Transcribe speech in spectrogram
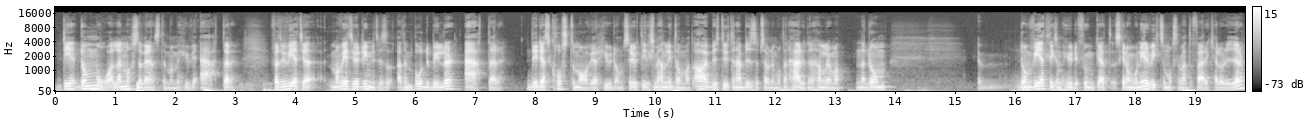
det, de målen måste överensstämma med hur vi äter. För att vi vet ju, man vet ju rimligtvis att en bodybuilder äter det är deras kost som avgör hur de ser ut. Det, liksom, det handlar inte om att ah, byta ut den här bicepsövningen mot den här. Utan det handlar om att när de De vet liksom hur det funkar. Att ska de gå ner i vikt så måste de äta färre kalorier.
